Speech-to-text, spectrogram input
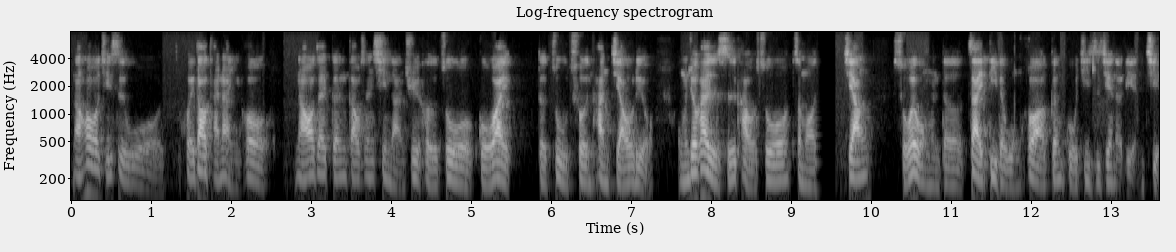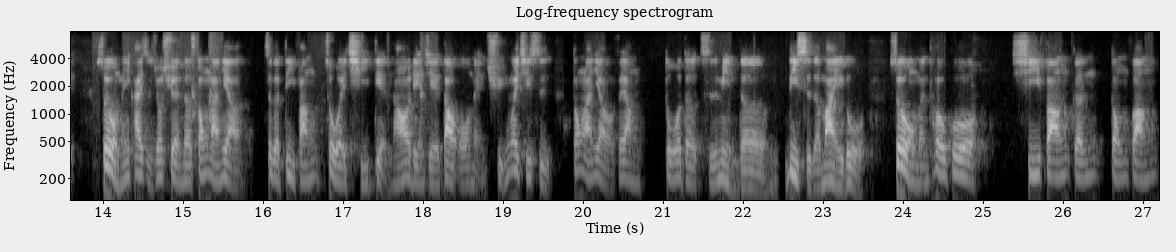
然后，其实我回到台南以后，然后再跟高森信男去合作国外的驻村和交流，我们就开始思考说，怎么将所谓我们的在地的文化跟国际之间的连接。所以我们一开始就选了东南亚这个地方作为起点，然后连接到欧美去。因为其实东南亚有非常多的殖民的历史的脉络，所以我们透过西方跟东方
